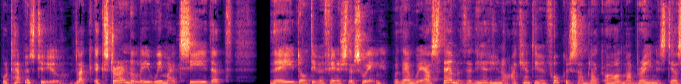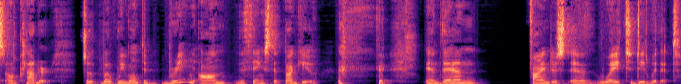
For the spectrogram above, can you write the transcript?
what happens to you? Like externally, we might see that they don't even finish their swing. But then we ask them and said, yeah, you know, I can't even focus. I'm like, all my brain is just all cluttered. So, but we want to bring on the things that bug you and then find a, a way to deal with it.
